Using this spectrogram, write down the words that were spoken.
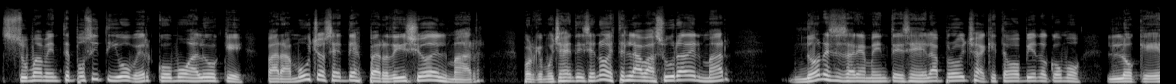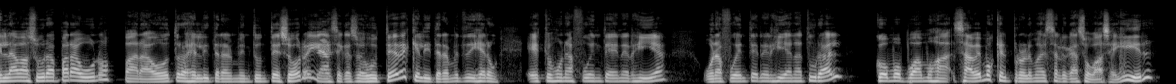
sumamente positivo ver cómo algo que para muchos es desperdicio del mar, porque mucha gente dice, no, esta es la basura del mar, no necesariamente ese es el approach. Aquí estamos viendo cómo lo que es la basura para unos, para otros es literalmente un tesoro. Y en ese caso es ustedes que literalmente dijeron, esto es una fuente de energía, una fuente de energía natural cómo podamos... A, sabemos que el problema del sargazo va a seguir,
